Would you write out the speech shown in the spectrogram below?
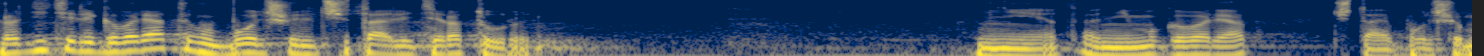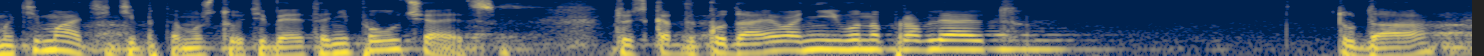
Родители говорят ему больше или читай литературы. Нет, они ему говорят, читай больше математики, потому что у тебя это не получается. То есть куда они его направляют? Туда,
